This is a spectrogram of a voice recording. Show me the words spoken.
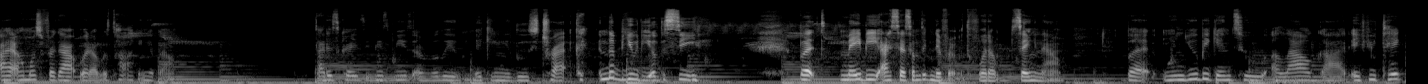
I almost forgot what I was talking about. That is crazy. These bees are really making me lose track in the beauty of the scene. But maybe I said something different with what I'm saying now. But when you begin to allow God, if you take,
